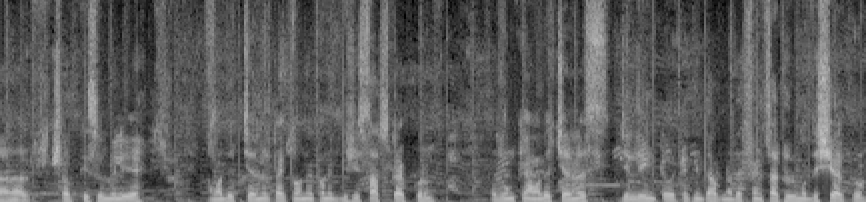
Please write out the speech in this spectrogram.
আর সব কিছু মিলিয়ে আমাদের চ্যানেলটাকে অনেক অনেক বেশি সাবস্ক্রাইব করুন এবং কি আমাদের চ্যানেলের যে লিঙ্কটা ওইটা কিন্তু আপনাদের ফ্রেন্ড সার্কেলের মধ্যে শেয়ার করুন।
